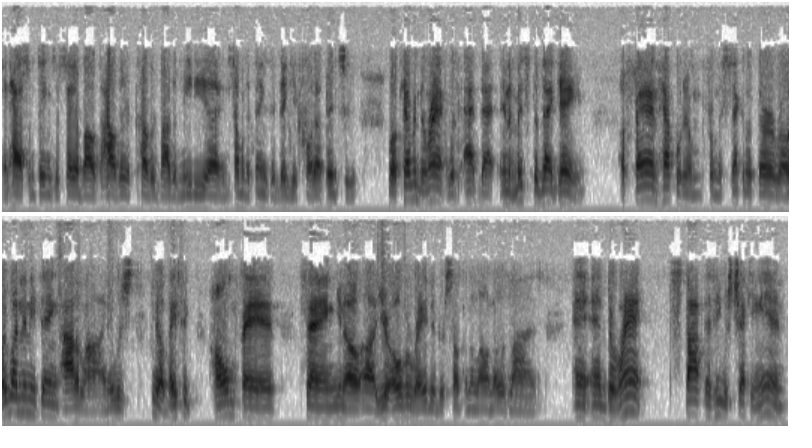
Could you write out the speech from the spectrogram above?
and had some things to say about how they're covered by the media and some of the things that they get caught up into. Well, Kevin Durant was at that in the midst of that game. A fan heckled him from the second or third row. It wasn't anything out of line. It was, you know, basic home fan saying, you know, uh, you're overrated or something along those lines. And, and Durant stopped as he was checking in,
